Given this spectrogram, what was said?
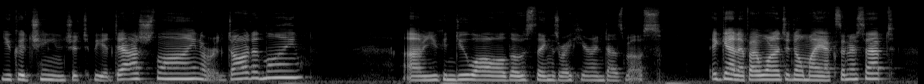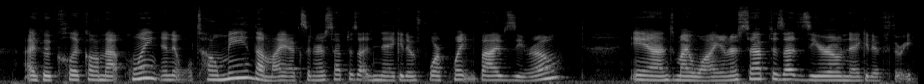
You could change it to be a dashed line or a dotted line. Um, you can do all those things right here in Desmos. Again, if I wanted to know my x-intercept, I could click on that point and it will tell me that my x-intercept is at negative 4.50 and my y-intercept is at 0, negative 3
